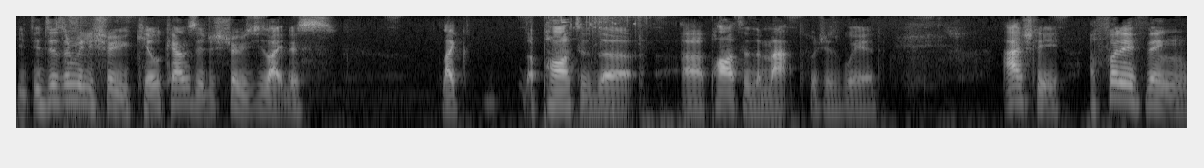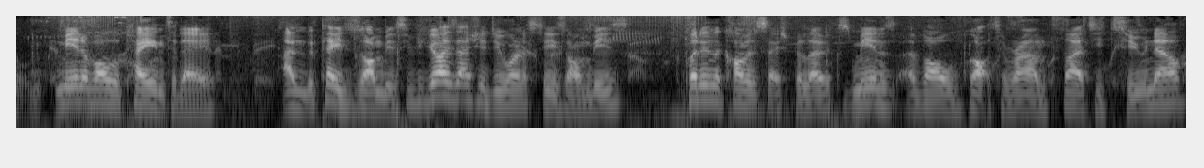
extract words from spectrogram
It doesn't really show you kill cams. It just shows you like this, like a part of the uh, part of the map, which is weird. Actually, a funny thing, me and Evolve were playing today, and we played zombies. If you guys actually do want to see zombies, put in the comment section below, because me and Evolve got to round 32 now,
